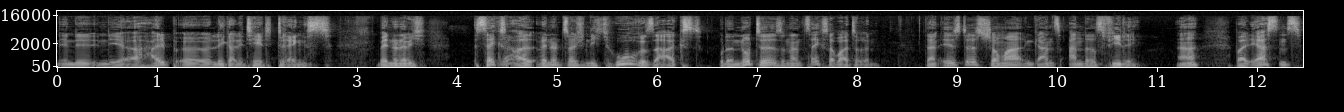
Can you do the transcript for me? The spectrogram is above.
in die, in die Halblegalität drängst. Wenn du nämlich Sex, Ja. äh, wenn du zum Beispiel nicht Hure sagst oder Nutte, sondern Sexarbeiterin, dann ist es schon mal ein ganz anderes Feeling. Ja? Weil erstens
